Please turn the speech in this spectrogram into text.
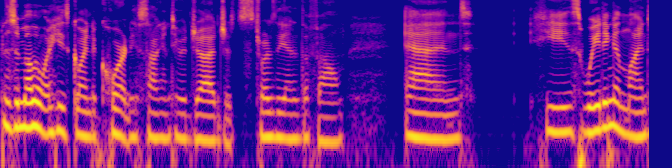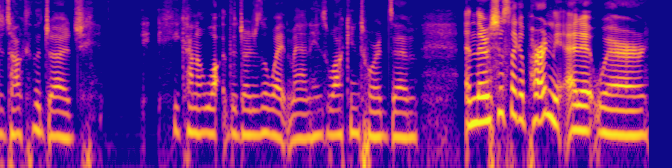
there's a moment where he's going to court and he's talking to a judge. It's towards the end of the film, and he's waiting in line to talk to the judge. He kind of wa- the judge is a white man. He's walking towards him, and there's just like a part in the edit where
